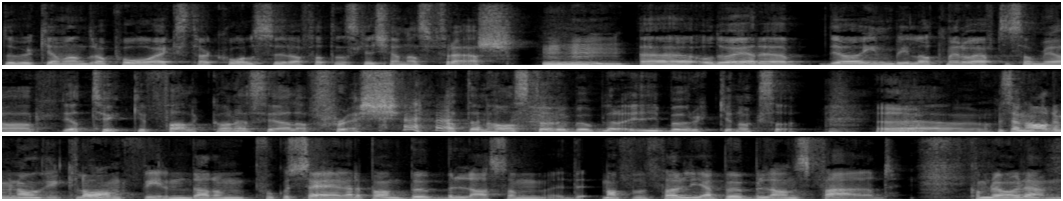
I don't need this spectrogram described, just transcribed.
Då brukar man dra på extra kolsyra för att den ska kännas fräsch. Mhm. Eh, och då är det, jag har inbillat mig då eftersom jag, jag tycker Falcon är så jävla fresh. att den har större bubblor i burken också. Eh, Men Sen har de någon reklamfilm där de fokuserade på en bubbla som man får följa bubblans färd. Kommer du ihåg den?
